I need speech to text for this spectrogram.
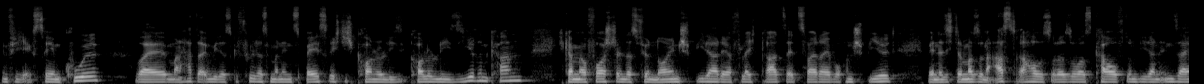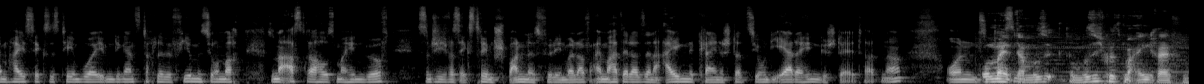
den finde ich extrem cool weil man hat da irgendwie das Gefühl, dass man den Space richtig kolonis kolonisieren kann. Ich kann mir auch vorstellen, dass für einen neuen Spieler, der vielleicht gerade seit zwei, drei Wochen spielt, wenn er sich dann mal so eine Astra-Haus oder sowas kauft und die dann in seinem High-Sec-System, wo er eben den ganzen Tag Level 4-Mission macht, so eine Astra-Haus mal hinwirft, ist natürlich was extrem Spannendes für den, weil auf einmal hat er da seine eigene kleine Station, die er dahingestellt hat. Ne? Und Moment, da muss, ich, da muss ich kurz mal eingreifen.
